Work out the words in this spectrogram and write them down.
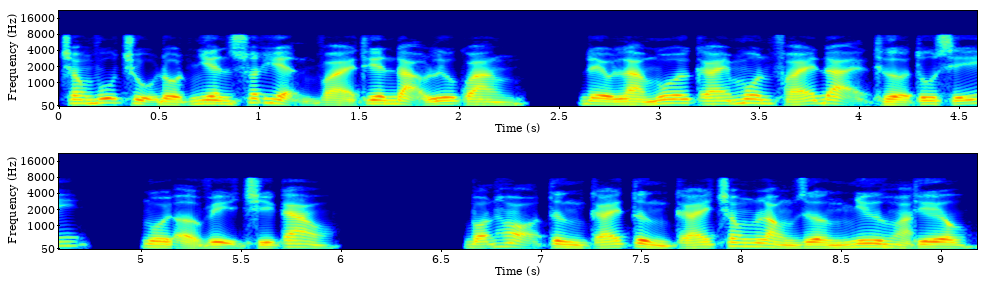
trong vũ trụ đột nhiên xuất hiện vài thiên đạo lưu quang, đều là mỗi cái môn phái đại thừa tu sĩ, ngồi ở vị trí cao. Bọn họ từng cái từng cái trong lòng dường như hỏa thiêu,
